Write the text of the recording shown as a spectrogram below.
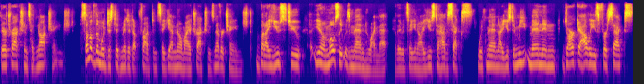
their attractions had not changed. Some of them would just admit it up front and say, Yeah, no, my attractions never changed. But I used to, you know, mostly it was men who I met. They would say, You know, I used to have sex with men. I used to meet men in dark alleys for sex.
